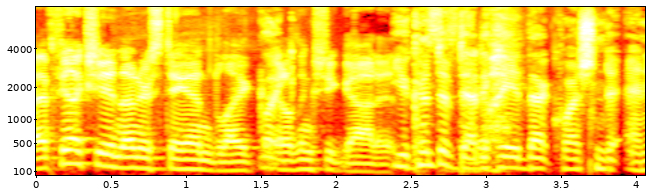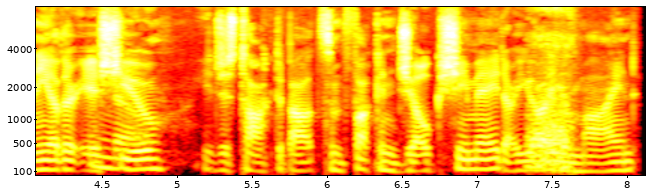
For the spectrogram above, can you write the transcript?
I feel like she didn't understand. Like, I don't think she got it. you couldn't have dedicated that question to any other issue. You just talked about some fucking joke she made. Are you out of your mind?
